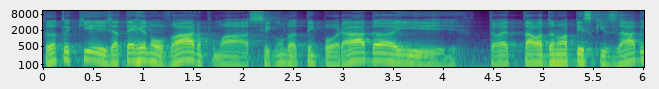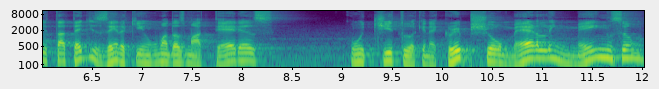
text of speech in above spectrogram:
Tanto que já até renovaram para uma segunda temporada e tava dando uma pesquisada e tá até dizendo aqui em uma das matérias com o título aqui, né? Creep Show Marilyn Manson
